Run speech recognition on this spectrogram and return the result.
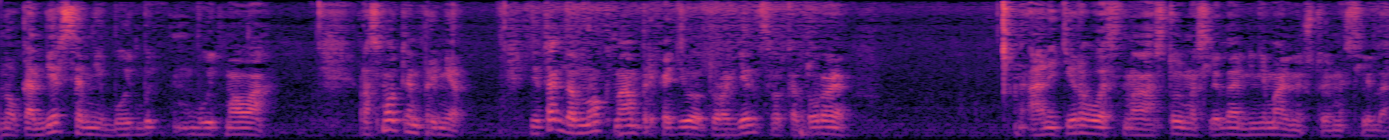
но конверсия в них будет, будет мала. Рассмотрим пример. Не так давно к нам приходило турагентство, которое ориентировалось на стоимость лида, минимальную стоимость лида.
